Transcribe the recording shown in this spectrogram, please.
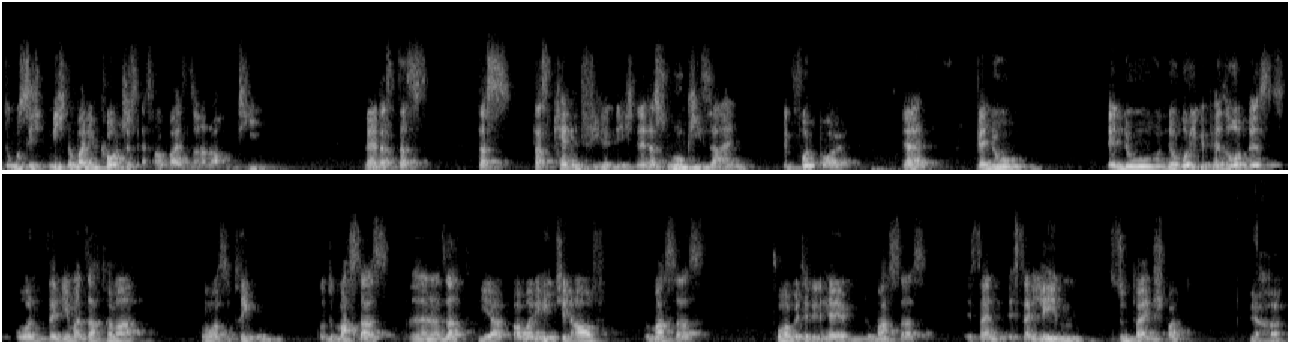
du musst dich nicht nur bei den Coaches erstmal beweisen, sondern auch im Team. Ne, das, das, das, das kennen viele nicht, ne? das Rookie-Sein im Football. Ne? Wenn, du, wenn du eine ruhige Person bist und wenn jemand sagt, hör mal, hol mal was zu trinken und du machst das, und dann sagt, hier, bau mal die Hähnchen auf, du machst das, hol mal bitte den Helm, du machst das, ist dein, ist dein Leben super entspannt. Ja,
